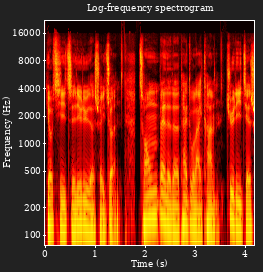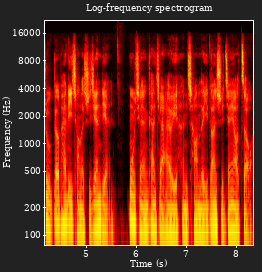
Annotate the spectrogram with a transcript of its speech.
尤其殖利率的水准。从 Fed 的态度来看，距离结束鸽派立场的时间点，目前看起来还有很长的一段时间要走。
